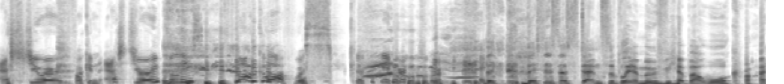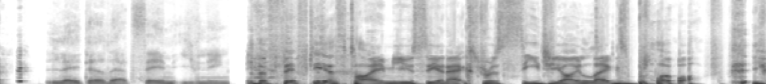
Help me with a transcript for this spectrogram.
Estuary, fucking Estuary Police, fuck off. We're sick of hearing from you. this is ostensibly a movie about war crime. Later that same evening. The 50th time you see an extra's CGI legs blow off, you,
